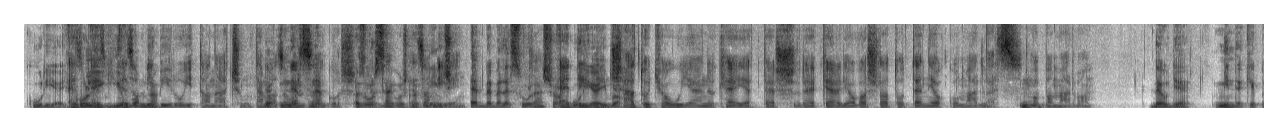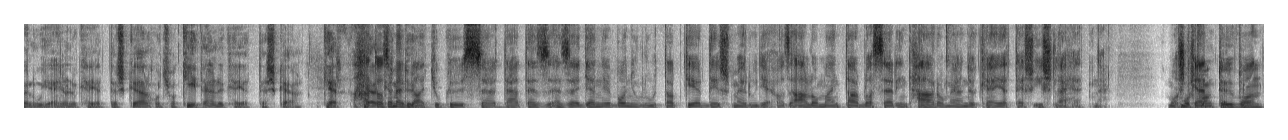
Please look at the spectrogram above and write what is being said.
kúriai ez, kollégiumoknak? Ez, ez a mi bírói tanácsunk, nem az nem, országos. Nem, az országosnak ez a nincs miénk. ebbe beleszólása a Eddig kúriaiba? Nincs. Hát hogyha új elnök helyettesre kell javaslatot tenni, akkor már lesz. Hmm. Abban már van de ugye mindenképpen új elnök helyettes kell, hogyha két elnök helyettes kell. kell hát azt kettő? meglátjuk ősszel, tehát ez, ez egy ennél bonyolultabb kérdés, mert ugye az állománytábla szerint három elnök helyettes is lehetne. Most, Most kettő van, van,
